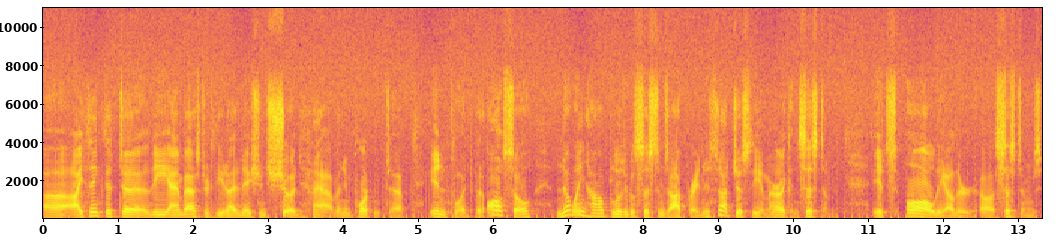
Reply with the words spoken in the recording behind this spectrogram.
Uh, I think that uh, the ambassador to the United Nations should have an important uh, input, but also knowing how political systems operate. And it's not just the American system. It's all the other uh, systems.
